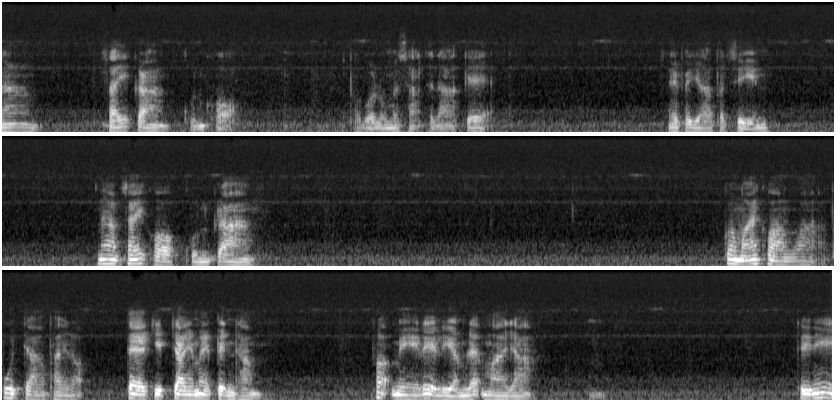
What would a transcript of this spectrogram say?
น้ำใสกลางขุนขอบพระบรมศาสดาแก้ ในพญาปศีนน้ำใสขอบขุนกลาง ก็หมายความว่าพูดจาไพเราะ แต่จิตใจไม่เป็นธรรม เพราะมีเล่เหลี่ยมและมายา ทีนี้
